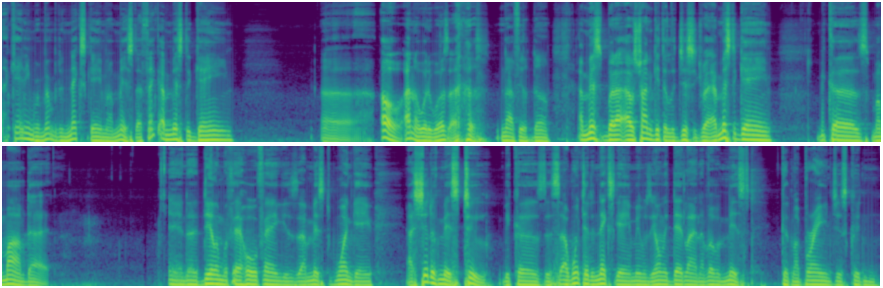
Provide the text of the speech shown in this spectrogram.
I can't even remember the next game I missed. I think I missed a game. Uh, oh, I know what it was. Not feel dumb. I missed, but I, I was trying to get the logistics right. I missed a game because my mom died and uh, dealing with that whole thing is I missed one game. I should have missed two because this, I went to the next game. It was the only deadline I've ever missed because my brain just couldn't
